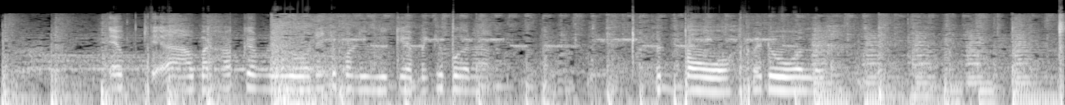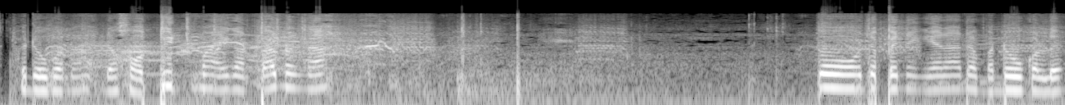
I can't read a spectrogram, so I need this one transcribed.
S M T R มันครับเกมรีวิวนนี้จะมารีวิวเกมไมันจะเปิดนะเป็นโปรไปดูเลยไปดูกันนะ เดี๋ยวขอปิดไมค์ก่อนแป๊บนึงนะ จะเป็นอย่างเงี้ยนะเดี๋ยวมาดูกันเลย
